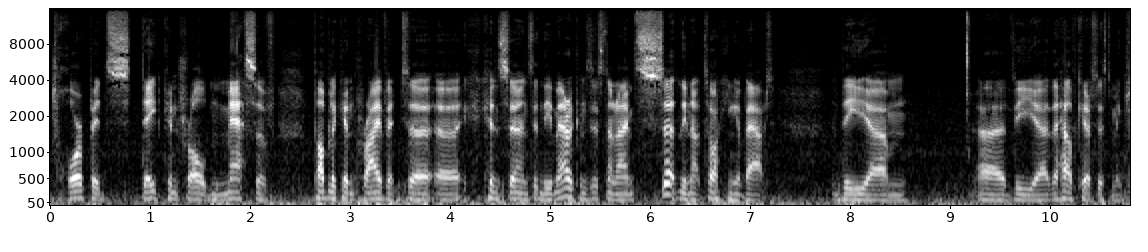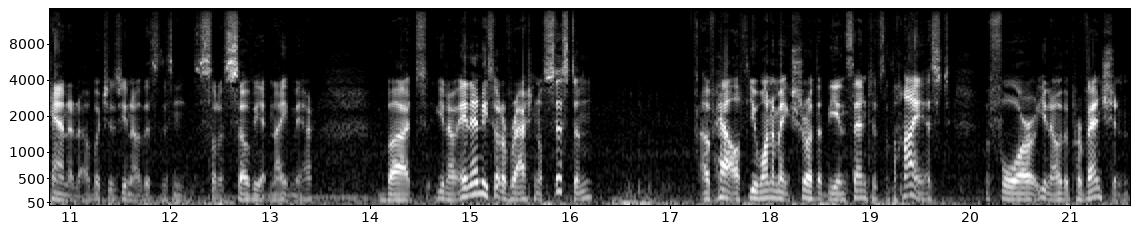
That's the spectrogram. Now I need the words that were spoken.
torpid state controlled mess of public and private uh, uh, concerns in the american system. I'm certainly not talking about the um, uh, the uh, the healthcare system in Canada, which is you know this this sort of Soviet nightmare, but you know in any sort of rational system, of health, you want to make sure that the incentives are the highest for you know the prevention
